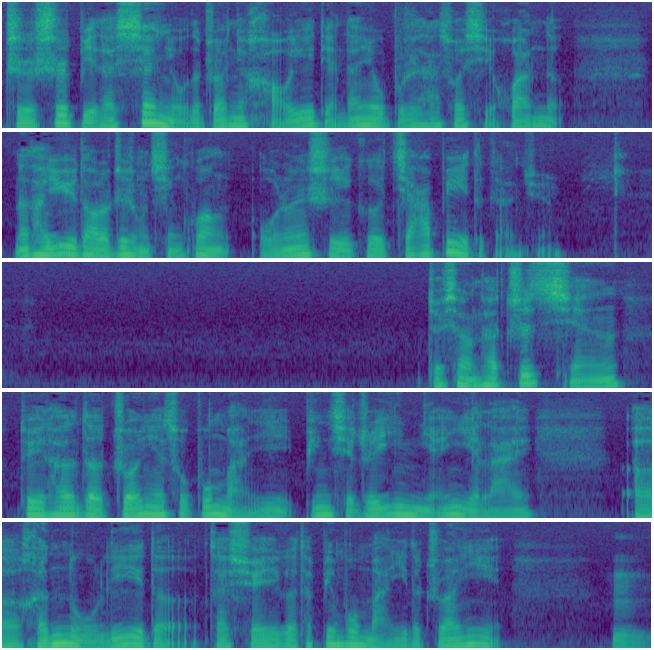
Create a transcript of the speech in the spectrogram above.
只是比他现有的专业好一点，但又不是他所喜欢的，那他遇到了这种情况，我认为是一个加倍的感觉。就像他之前对他的专业所不满意，并且这一年以来，呃，很努力的在学一个他并不满意的专业，嗯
